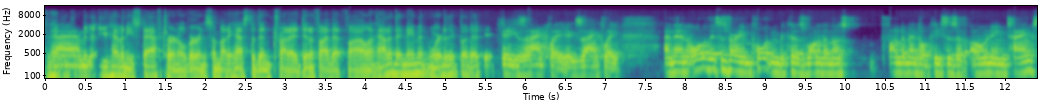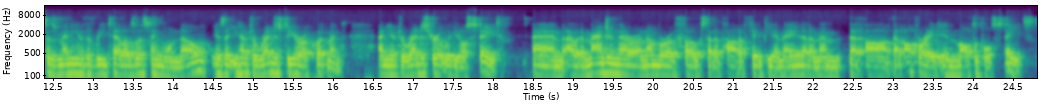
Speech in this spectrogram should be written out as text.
And heaven forbid um, you have any staff turnover and somebody has to then try to identify that file and how did they name it and where do they put it? Exactly, exactly. And then all of this is very important because one of the most fundamental pieces of owning tanks, as many of the retailers listening will know, is that you have to register your equipment and you have to register it with your state. And I would imagine there are a number of folks that are part of KPMA that are mem- that are that operate in multiple states.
